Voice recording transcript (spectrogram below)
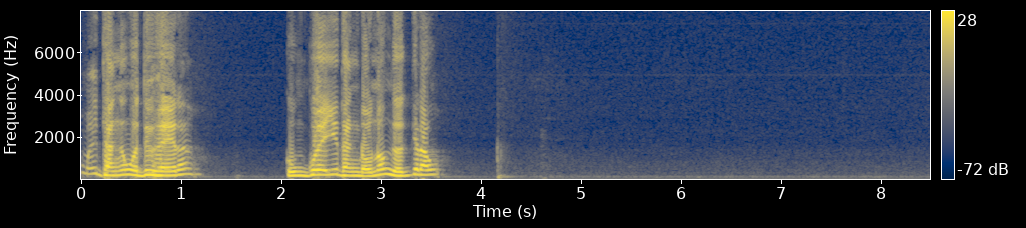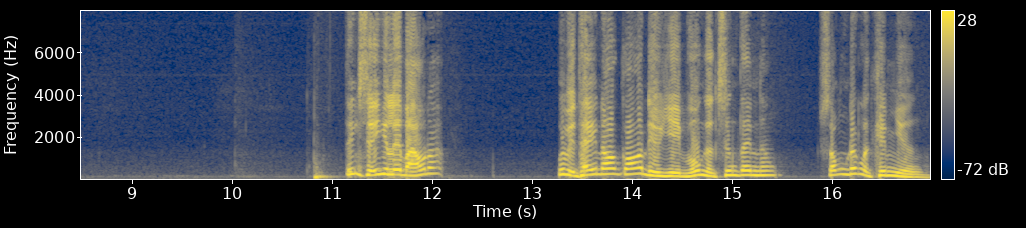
Mấy thằng ở ngoài tiêu hề đó, Cùng quê với thằng đồ nó ngược chứ đâu. Tiến sĩ như Lê Bảo đó, Quý vị thấy nó có điều gì vỗ ngực xưng tên không? Sống rất là khiêm nhường.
